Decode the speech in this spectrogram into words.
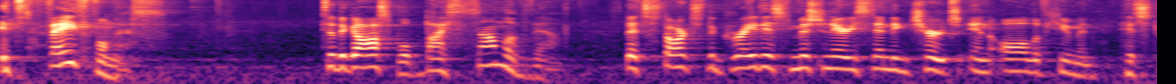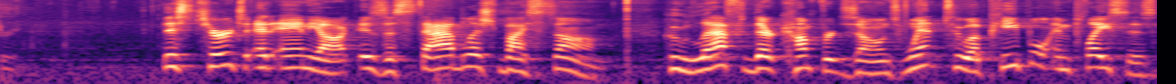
It's faithfulness to the gospel by some of them that starts the greatest missionary sending church in all of human history. This church at Antioch is established by some who left their comfort zones, went to a people and places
